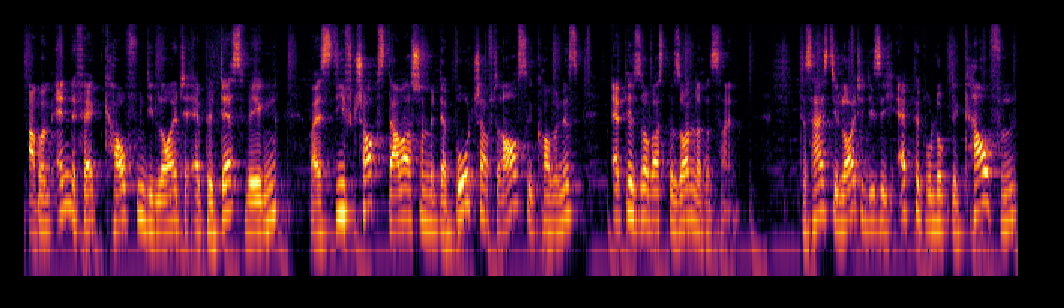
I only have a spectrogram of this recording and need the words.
aber im Endeffekt kaufen die Leute Apple deswegen, weil Steve Jobs damals schon mit der Botschaft rausgekommen ist, Apple soll was Besonderes sein. Das heißt, die Leute, die sich Apple-Produkte kaufen,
